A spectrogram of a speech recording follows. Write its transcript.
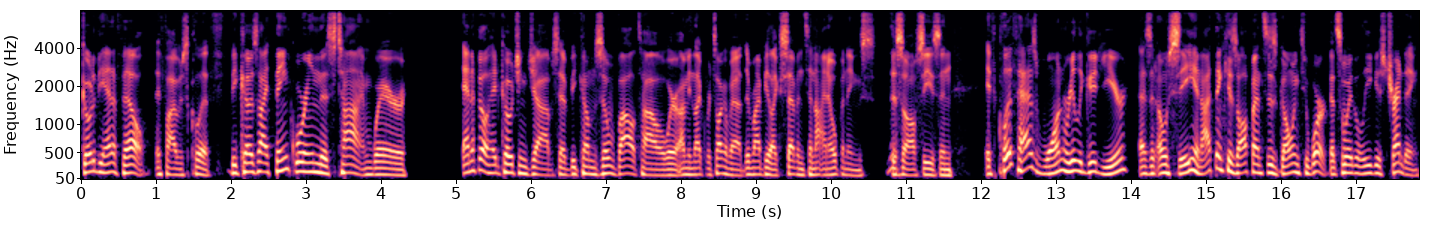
go to the NFL if I was Cliff because I think we're in this time where NFL head coaching jobs have become so volatile where I mean like we're talking about there might be like 7 to 9 openings this offseason. If Cliff has one really good year as an OC and I think his offense is going to work. That's the way the league is trending.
